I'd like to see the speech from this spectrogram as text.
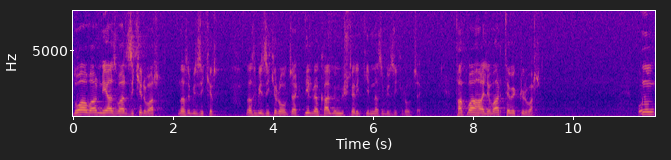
Dua var, niyaz var, zikir var. Nasıl bir zikir? nasıl bir zikir olacak? Dil ve kalbin müşteriki nasıl bir zikir olacak? Takva hali var, tevekkül var. Onun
